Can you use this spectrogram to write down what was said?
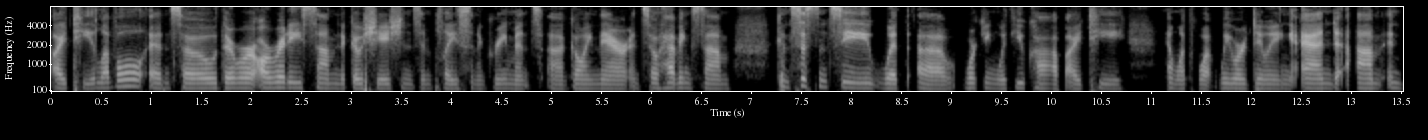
IT level. And so there were already some negotiations in place and agreements uh, going there. And so having some consistency with uh, working with UCOP IT and with what we were doing. And um, in,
